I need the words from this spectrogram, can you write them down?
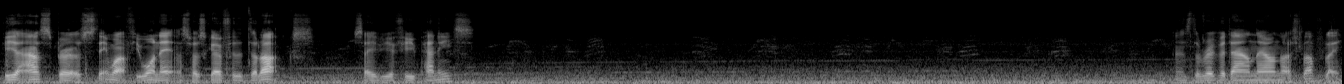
If you don't Spirit of Steam, well, if you want it, I suppose go for the deluxe. Save you a few pennies. There's the river down there, and that's lovely.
